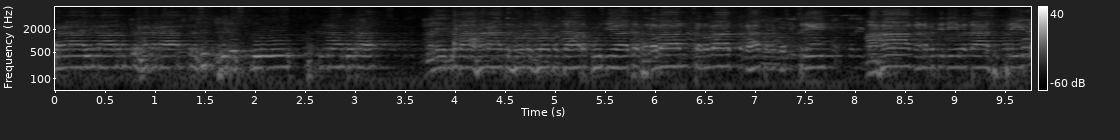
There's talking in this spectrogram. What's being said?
గణాయనానుగ్రహణార్థసిద్ధిరస్తు చక్కగా కూడా అనేక వాహనాథ షోడశోపచార పూజయాత భగవాన్ సర్వాత్మఘాతన మహాగణపతి దేవతా సుప్రీత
